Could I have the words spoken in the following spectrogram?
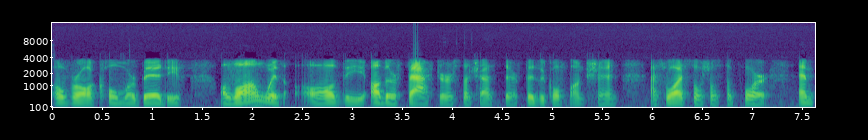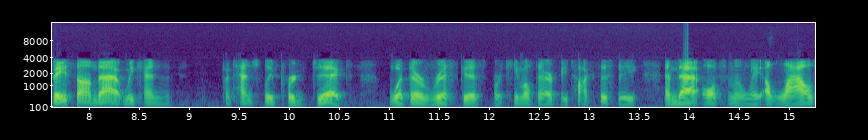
overall comorbidities along with all the other factors such as their physical function as well as social support. And based on that, we can potentially predict what their risk is for chemotherapy toxicity, and that ultimately allows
